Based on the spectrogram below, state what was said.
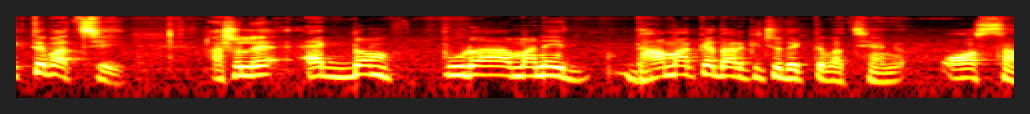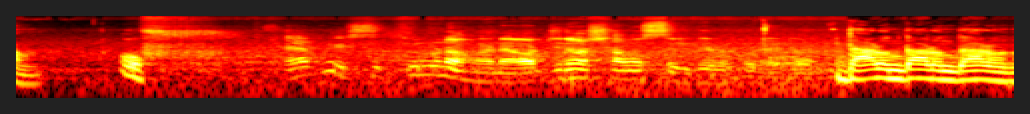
দেখতে পাচ্ছি আসলে একদম পুরা মানে ধামাকেদার কিছু দেখতে পাচ্ছি আমি। অসাম ওফ দারুণ দারুণ দারুণ।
